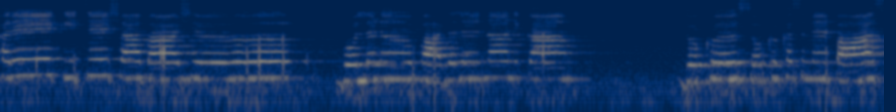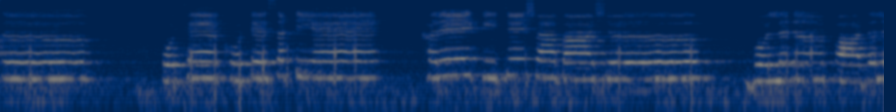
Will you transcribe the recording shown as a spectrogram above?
ਖਰੇ ਕੀਚੇ ਸ਼ਾਬਾਸ਼। ਬੋਲਣ ਬਾਦਲ ਨਾਨਕਾ, ਦੁਖ ਸੁਖ ਖਸਮੈ ਪਾਸ। ਉਥੇ ਖੋਟੇ ਸਟਿਐ, ਖਰੇ ਕੀਚੇ ਸ਼ਾਬਾਸ਼। ਬੋਲਣ ਫਾਦਲ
